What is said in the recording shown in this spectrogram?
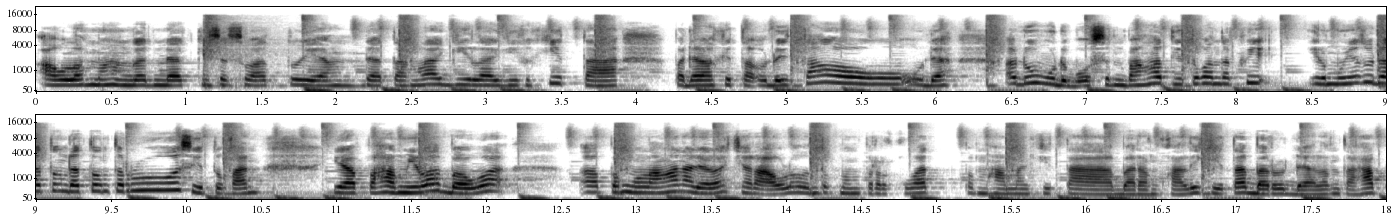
Allah menghendaki sesuatu yang datang lagi-lagi ke kita padahal kita udah tahu udah aduh udah bosen banget gitu kan tapi ilmunya tuh datang-datang terus gitu kan? Ya pahamilah bahwa uh, pengulangan adalah cara Allah untuk memperkuat pemahaman kita. Barangkali kita baru dalam tahap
